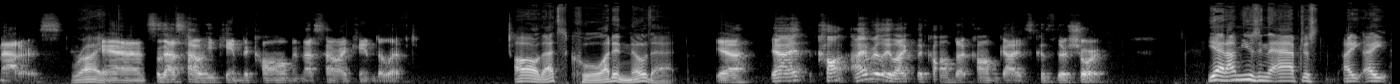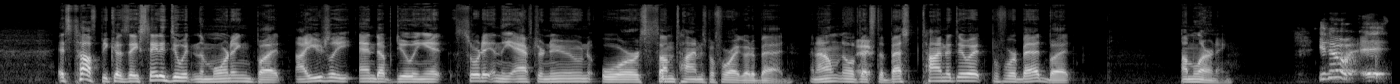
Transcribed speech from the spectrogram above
matters. Right. And so that's how he came to Calm and that's how I came to Lift. Oh, that's cool. I didn't know that. Yeah. Yeah, I, Calm, I really like the Calm.com guides because they're short. Yeah, and I'm using the app just I, I it's tough because they say to do it in the morning, but I usually end up doing it sort of in the afternoon or sometimes before I go to bed. And I don't know if that's the best time to do it before bed, but I'm learning. You know, it,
